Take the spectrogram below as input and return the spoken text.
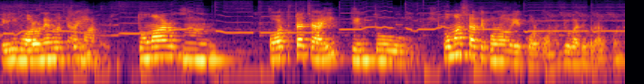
এই ধরনের হচ্ছে মানুষ। তোমার পথটা চাই কিন্তু তোমার সাথে কোনো এ করব না যোগাযোগ রাখব না।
